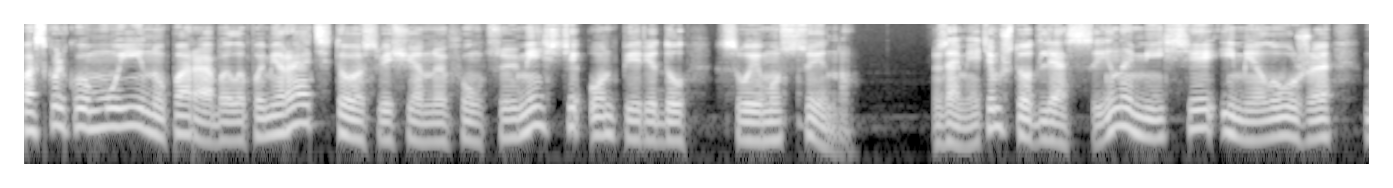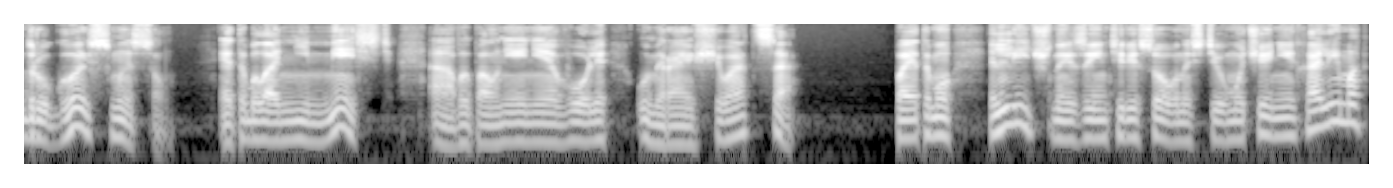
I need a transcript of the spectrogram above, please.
Поскольку Муину пора было помирать, то священную функцию мести он передал своему сыну. Заметим, что для сына миссия имела уже другой смысл. Это была не месть, а выполнение воли умирающего отца — поэтому личной заинтересованности в мучении Халима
